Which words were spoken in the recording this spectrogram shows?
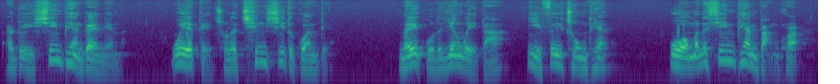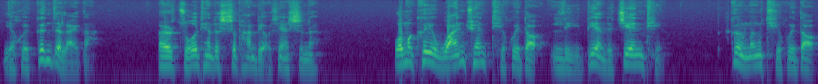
而对于芯片概念呢，我也给出了清晰的观点。美股的英伟达一飞冲天，我们的芯片板块也会跟着来干。而昨天的实盘表现是呢，我们可以完全体会到锂电的坚挺，更能体会到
